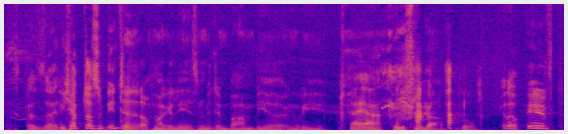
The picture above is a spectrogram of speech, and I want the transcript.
Das kann sein. Ich habe das im Internet auch mal gelesen mit dem warmen Bier irgendwie. Ja, ja, gegen Fieber. So. Genau, hilft.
